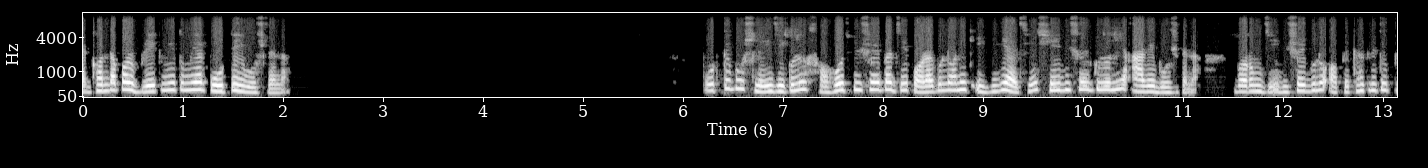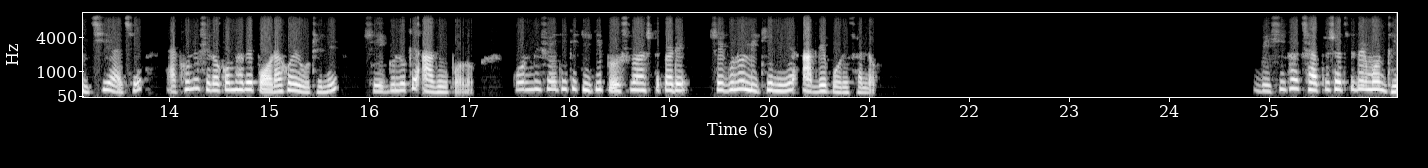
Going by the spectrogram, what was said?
এক ঘণ্টা পর ব্রেক নিয়ে তুমি আর পড়তেই বসলে না। পড়তে বসলেই যেগুলো সহজ বিষয় বা যে পড়াগুলো অনেক এগিয়ে আছে, সেই বিষয়গুলো নিয়ে আগে বসবে না। বরং যে বিষয়গুলো অপেক্ষাকৃত পিছিয়ে আছে, এখনও সেরকম ভাবে পড়া হয়ে ওঠেনি, সেইগুলোকে আগে পড়ো। কোন বিষয় থেকে কি কি প্রশ্ন আসতে পারে, সেগুলো লিখে নিয়ে আগে পড়ে ফেলো। বেশিরভাগ ছাত্রছাত্রীদের মধ্যে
